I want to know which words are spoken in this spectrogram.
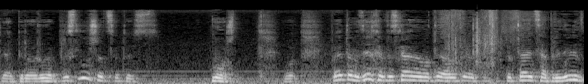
я перевожу как прислушаться, то есть Можно. Вот. Поэтому здесь Хафицхайм вот, вот, пытается определить,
